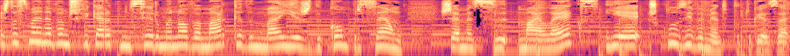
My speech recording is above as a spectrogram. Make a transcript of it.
Esta semana vamos ficar a conhecer uma nova marca de meias de compressão. Chama-se MyLegs e é exclusivamente portuguesa.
